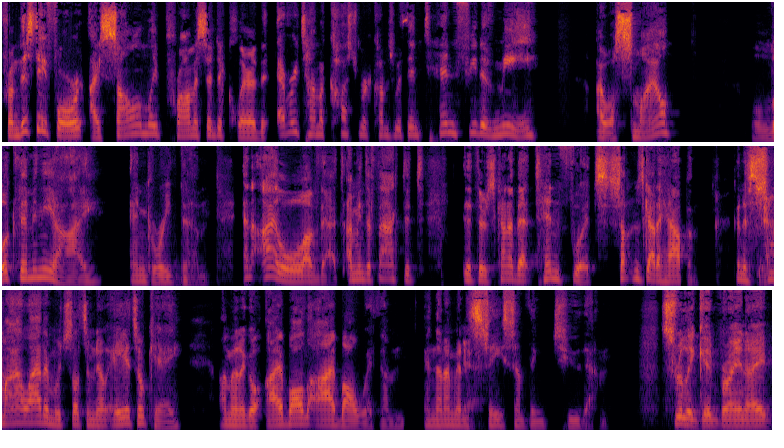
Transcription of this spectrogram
From this day forward, I solemnly promise and declare that every time a customer comes within 10 feet of me, I will smile, look them in the eye, and greet them. And I love that. I mean, the fact that, that there's kind of that 10 foot, something's got to happen I'm going to yeah. smile at him, which lets him know, A, it's okay. I'm going to go eyeball to eyeball with them. And then I'm going to yeah. say something to them. It's really good, Brian. I,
